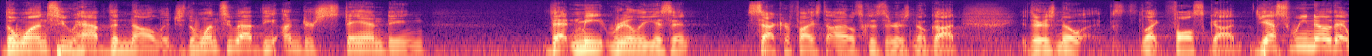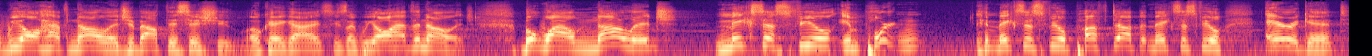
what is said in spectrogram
The ones who have the knowledge, the ones who have the understanding that meat really isn't sacrificed to idols because there is no God. There is no like false God. Yes, we know that we all have knowledge about this issue. Okay, guys? He's like, we all have the knowledge. But while knowledge makes us feel important, it makes us feel puffed up, it makes us feel arrogant,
